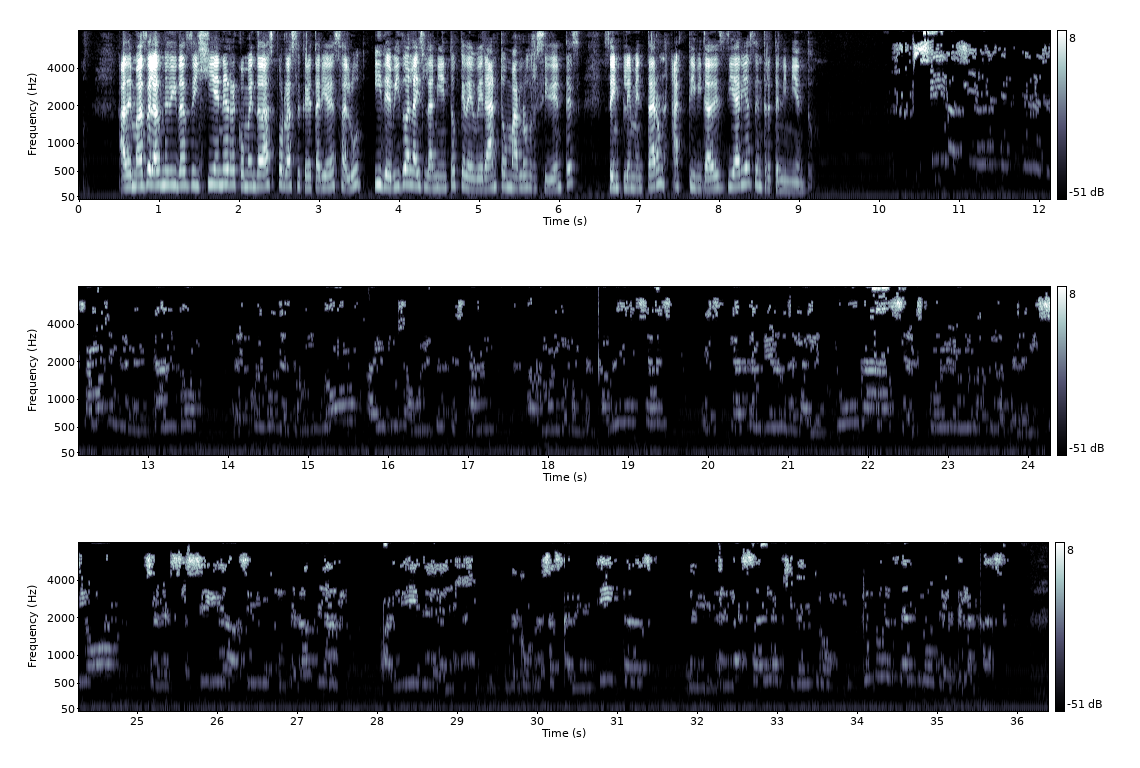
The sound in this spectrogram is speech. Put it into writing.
Además de las medidas de higiene recomendadas por la Secretaría de Salud y debido al aislamiento que deberán tomar los residentes, se implementaron actividades diarias de entretenimiento.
